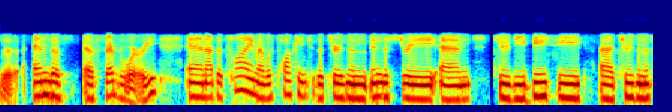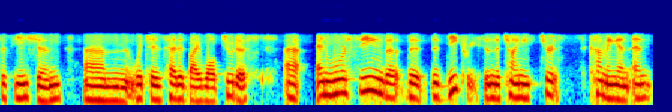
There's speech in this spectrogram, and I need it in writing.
uh, end of, February. And at the time, I was talking to the tourism industry and to the BC uh, Tourism Association, um, which is headed by Walt Judas. Uh, and we're seeing the, the, the decrease in the Chinese tourists coming and, and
